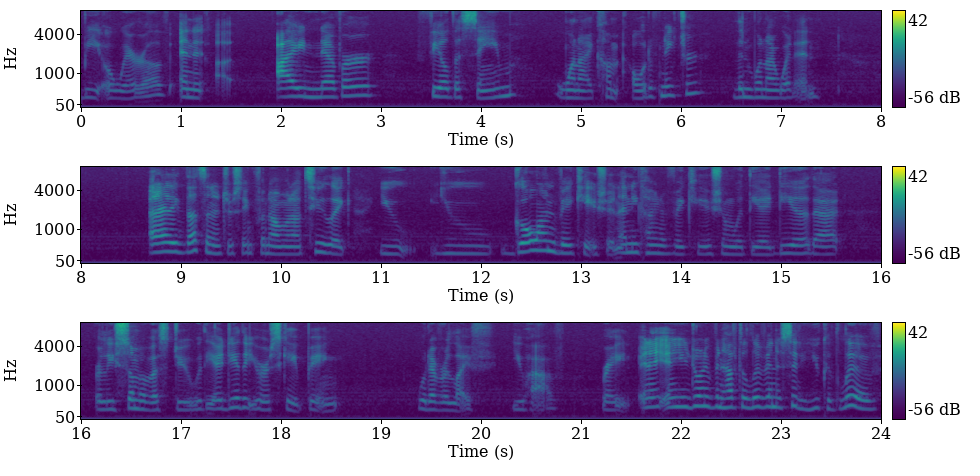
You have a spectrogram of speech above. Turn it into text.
be aware of and it, I never feel the same when I come out of nature than when I went in. And I think that's an interesting phenomenon too. Like you you go on vacation, any kind of vacation with the idea that or at least some of us do, with the idea that you're escaping whatever life you have, right? And and you don't even have to live in a city. You could live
